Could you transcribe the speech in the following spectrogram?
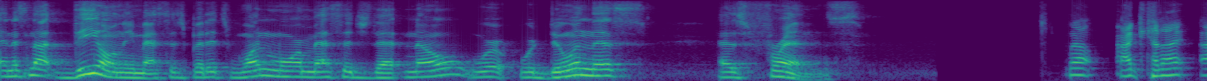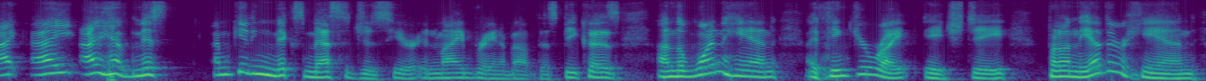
and it's not the only message, but it's one more message that no, we're we're doing this as friends. Well, I can I I I, I have missed I'm getting mixed messages here in my brain about this because on the one hand, I think you're right, HD, but on the other hand,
